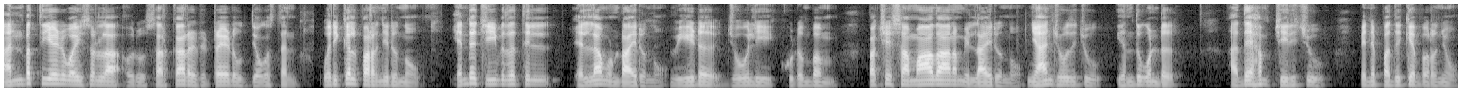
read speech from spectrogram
അൻപത്തിയേഴ് വയസ്സുള്ള ഒരു സർക്കാർ റിട്ടയർഡ് ഉദ്യോഗസ്ഥൻ ഒരിക്കൽ പറഞ്ഞിരുന്നു എന്റെ ജീവിതത്തിൽ എല്ലാം ഉണ്ടായിരുന്നു. വീട് ജോലി കുടുംബം. പക്ഷേ സമാധാനം ഇല്ലായിരുന്നു. ഞാൻ ചോദിച്ചു എന്തുകൊണ്ട്? അദ്ദേഹം ചിരിച്ചു പിന്നെ പതുക്കെ പറഞ്ഞു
